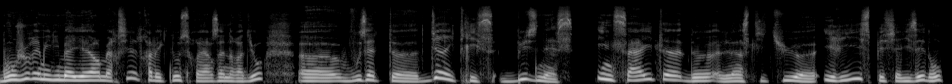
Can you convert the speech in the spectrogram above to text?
Bonjour Émilie Mayer, merci d'être avec nous sur RZN Radio. Euh, vous êtes euh, directrice business Insight de l'Institut euh, IRI, spécialisé donc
